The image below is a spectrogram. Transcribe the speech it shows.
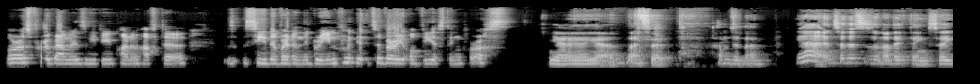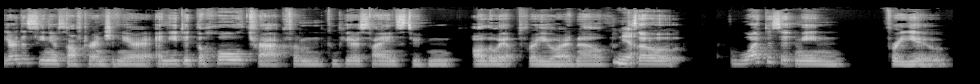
for us programmers, we do kind of have to see the red and the green. It's a very obvious thing for us. Yeah, yeah, yeah. That's it. Alhamdulillah. Yeah, and so this is another thing. So you're the senior software engineer and you did the whole track from computer science student all the way up to where you are now. Yeah. So what does it mean for you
